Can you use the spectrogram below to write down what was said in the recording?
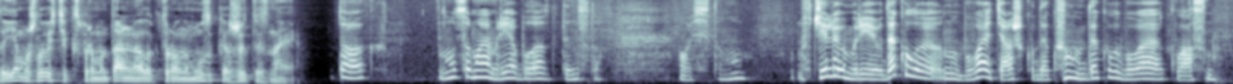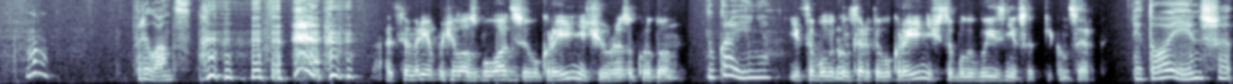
дає можливість експериментальна електронна музика жити з нею? Так. Ну, це моя мрія була з дитинства. Ось тому втілюю мрію. Деколи ну, буває тяжко, деколи, деколи буває класно. Ну, фріланс. А ця мрія почала збуватися в Україні чи вже за кордоном? В Україні. І це були концерти в Україні, чи це були виїзні все такі концерти? І то, і інше,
